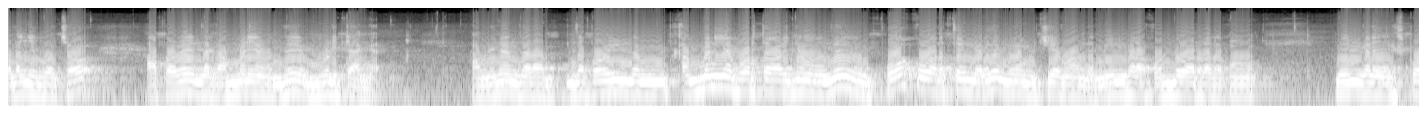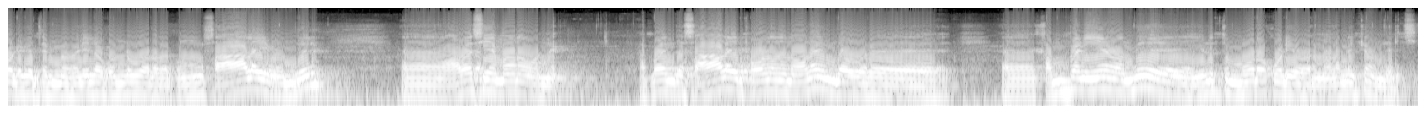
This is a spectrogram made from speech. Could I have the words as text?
உடஞ்சி போச்சோ அப்போவே இந்த கம்பெனியை வந்து மூடிட்டாங்க. அப்படின்னா இந்த இந்த பகுதி இந்த கம்பெனியை பொறுத்த வரைக்கும் வந்து போக்குவரத்துங்கிறது மிக முக்கியமானது. மீன்களை கொண்டு வர்றதுக்கும் மீன்களை எக்ஸ்போர்ட்டுக்கு திரும்ப வெளியில் கொண்டு போகிறதுக்கும் சாலை வந்து அவசியமான ஒன்று அப்போ இந்த சாலை போனதுனால இந்த ஒரு கம்பெனியே வந்து இழுத்து மூடக்கூடிய ஒரு நிலைமைக்கு வந்துடுச்சு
